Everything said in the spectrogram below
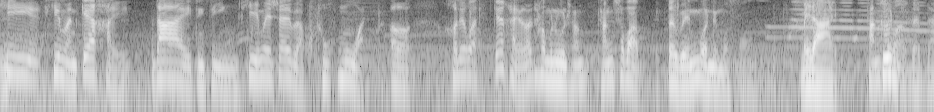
ที่ที่มันแก้ไขได้จริง ๆ ที่ไม่ใช่แบบทุกหมวด เออเขาเรียกว่าแก้ไขรัฐธรรมนูญทั้งทั้งฉบับแต่เว้นหมวดหนึ่งหมวดสองไม่ได้ ทั้งคืฉอบับแบบใด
